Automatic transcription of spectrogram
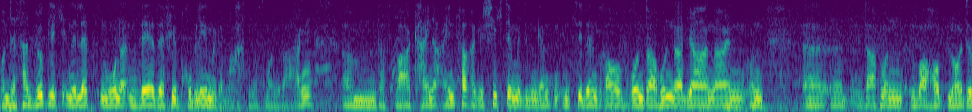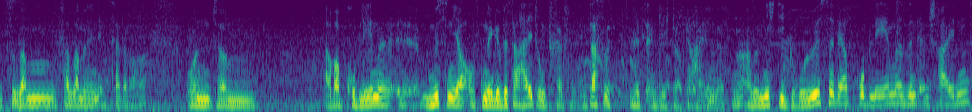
Und es hat wirklich in den letzten Monaten sehr, sehr viel Probleme gemacht, muss man sagen. Ähm, das war keine einfache Geschichte mit diesen ganzen Inzidenz rauf, runter, 100 Jahre, nein und äh, äh, darf man überhaupt Leute zusammen versammeln etc. Und ähm, aber Probleme äh, müssen ja auf eine gewisse Haltung treffen. Und das ist letztendlich das Geheimnis. Ne? Also nicht die Größe der Probleme sind entscheidend,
